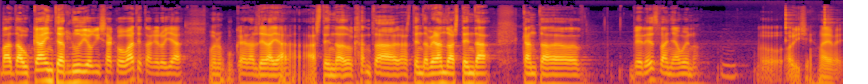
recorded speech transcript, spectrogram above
bat dauka interludio gisako bat eta gero ja, bueno, bukaera aldera ja hasten da do kanta, hasten da berando hasten da kanta berez, baina bueno. Mm. Horixe, bai bai.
